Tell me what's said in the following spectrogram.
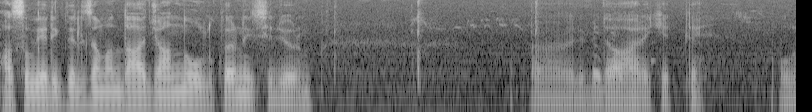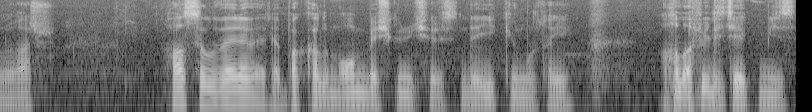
hasıl yedikleri zaman daha canlı olduklarını hissediyorum. Öyle bir daha hareketli oluyorlar. Hasıl vere vere bakalım 15 gün içerisinde ilk yumurtayı alabilecek miyiz?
